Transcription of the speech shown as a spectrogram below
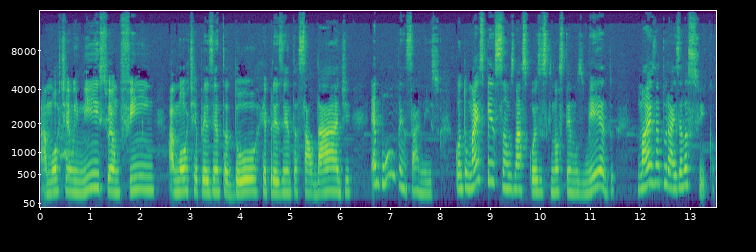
A morte é um início, é um fim, a morte representa dor, representa saudade. É bom pensar nisso Quanto mais pensamos nas coisas que nós temos medo, mais naturais elas ficam.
